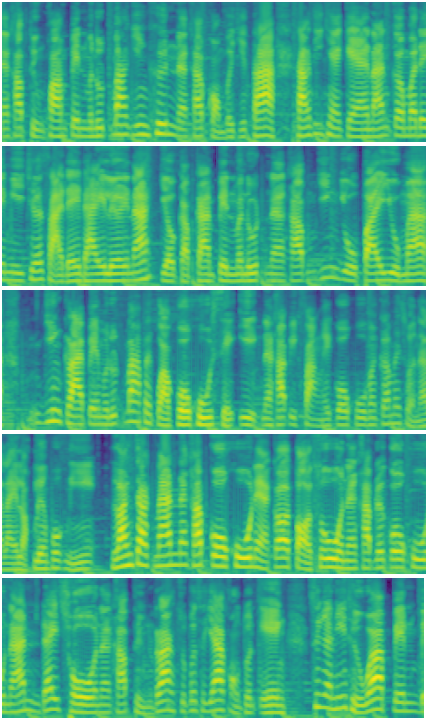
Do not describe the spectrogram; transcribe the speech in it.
นะครับถึงความเป็นมนุษย์มากยิ่งขึ้นนะครับของเบจิต้าทั้งที่เฮียแกนั้นก็ไม่ได้มีเชื้อสายใด ๆ เลยนะ เกี่ยวกับการเป็นมนุษย์นะครับยิ่งอยู่ไปอยู่มายิ่งกลายเป็นมนุษย์มากไปกว่าโกคูเสียอีกนะครับอีกฝั่งไอ้โกคูมันก็ไม่สนอะไรหรอกเรื่องพวกนี้ หลังจากนั้นนะครับโกคูเนี่ยก็ต่อสู้นะครับโดยโกคูนั้นได้โชว์นะครับถึงร่างซูเปอร์ไซย่าของตนเอง ซึ่งอันนี้ถือว่าเป็นเบ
